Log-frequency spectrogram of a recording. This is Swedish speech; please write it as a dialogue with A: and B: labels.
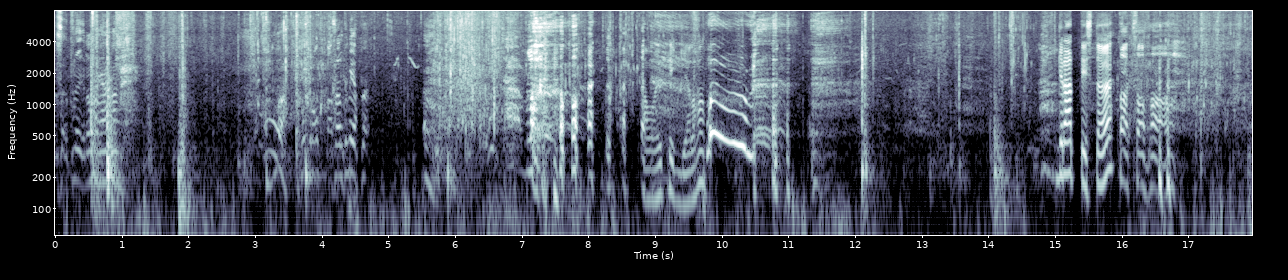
A: sätter vi den här jäveln. Åh, 108 centimeter. Jävlar!
B: Han var ju pigg i alla fall. Grattis du!
A: Tack som fan.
